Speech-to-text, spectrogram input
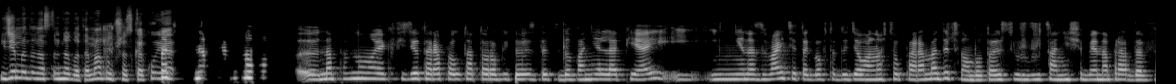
Idziemy do następnego tematu, przeskakuję. Na na pewno no, jak fizjoterapeuta to robi, to jest zdecydowanie lepiej i, i, nie nazywajcie tego wtedy działalnością paramedyczną, bo to jest już wrzucanie siebie naprawdę w,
